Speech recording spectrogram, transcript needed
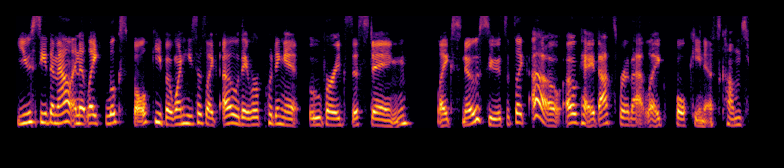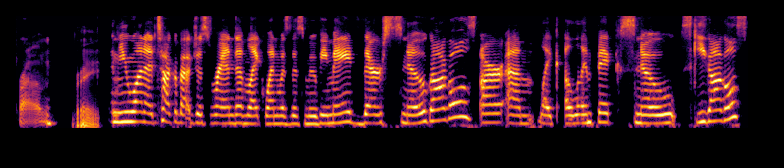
you see them out and it like looks bulky but when he says like oh they were putting it over existing like snowsuits it's like oh okay that's where that like bulkiness comes from Right. And you want to talk about just random, like when was this movie made? Their snow goggles are um, like Olympic snow ski goggles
